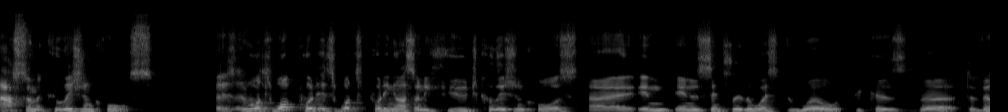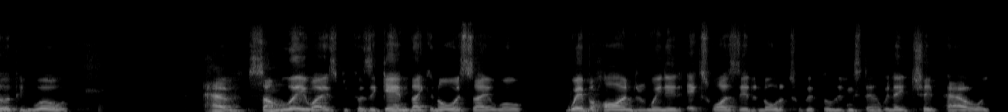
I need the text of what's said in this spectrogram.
us on a collision course. It's what's what put is what's putting us on a huge collision course uh, in in essentially the Western world because the developing world have some leeways because again they can always say well we're behind and we need X Y Z in order to lift the living standard. We need cheap power. We,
